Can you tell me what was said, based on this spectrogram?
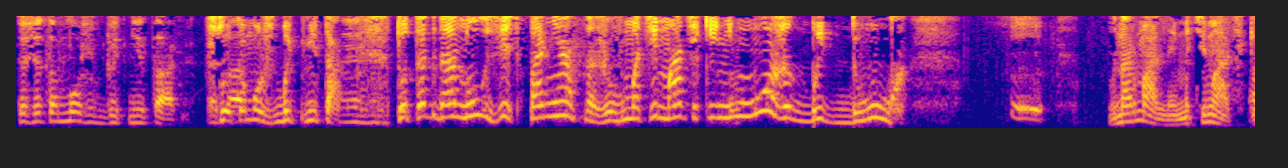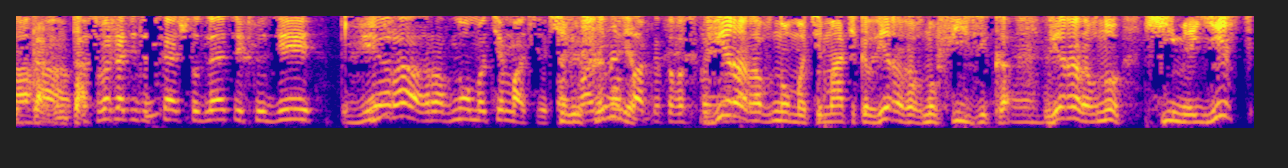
То есть это может быть не так. что это может быть не так, то тогда, ну, здесь понятно же, в математике не может быть двух, э, в нормальной математике, Ага, скажем То так. есть вы хотите сказать, что для этих людей вера равно математика. Совершенно верно. вот так это воспринимают. вера равно математика, вера равно физика, вера равно химия. Есть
